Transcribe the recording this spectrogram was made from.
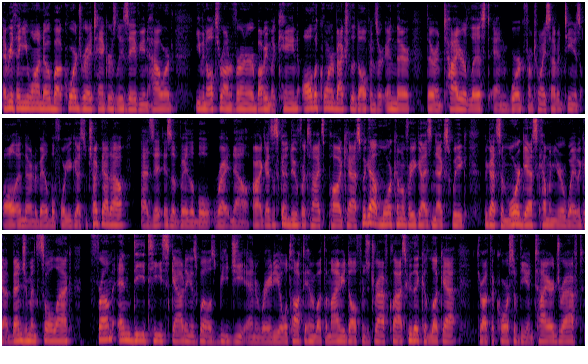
Everything you want to know about Cordrea, Tankersley, Xavier Howard, even Alterraun Verner, Bobby McCain, all the cornerbacks for the Dolphins are in there. Their entire list and work from 2017 is all in there and available for you guys. So check that out as it is available right now. All right, guys, that's going to do for tonight's podcast. We got more coming for you guys next week. We got some more guests coming your way. We got Benjamin Solak from NDT Scouting as well as BGN Radio. We'll talk to him about the Miami Dolphins draft class, who they could look at throughout the course of the entire draft.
